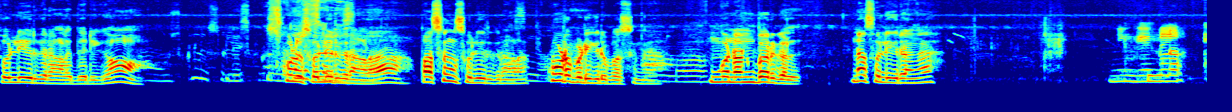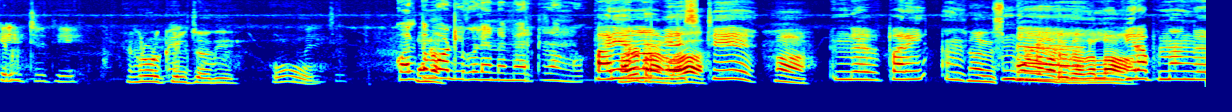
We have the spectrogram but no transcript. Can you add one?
சொல்லி இருக்கிறாங்களா இது வரைக்கும் ஸ்கூலில் சொல்லியிருக்கிறாங்களா? பசங்க சொல்லியிருக்கிறாங்களா? கூட படிக்கிற பசங்க? உங்கள் நண்பர்கள் என்ன சொல்லிக்கிறாங்க? நீங்கள் எங்களை கிழிச்சது எங்களோட கீழ் ஜாதி. ஓ. கொளத்த மாட்டில் கூட என்ன மிரட்டுறாங்க? மிரட்டுறாங்களா? ஆ. இங்கே பரி நான் ஸ்கூலில் நடக்குது அதெல்லாம்? வீரப்பன் தாங்க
